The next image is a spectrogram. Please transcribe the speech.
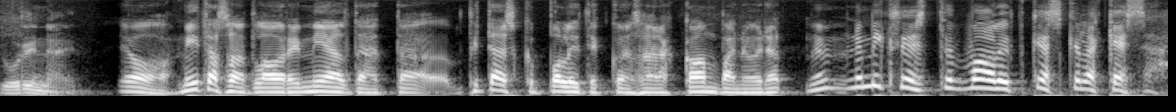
juuri näin. Joo, mitä sä oot Lauri mieltä, että pitäisikö poliitikkojen saada kampanjoida? No, no miksei sitten vaalit keskellä kesää?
